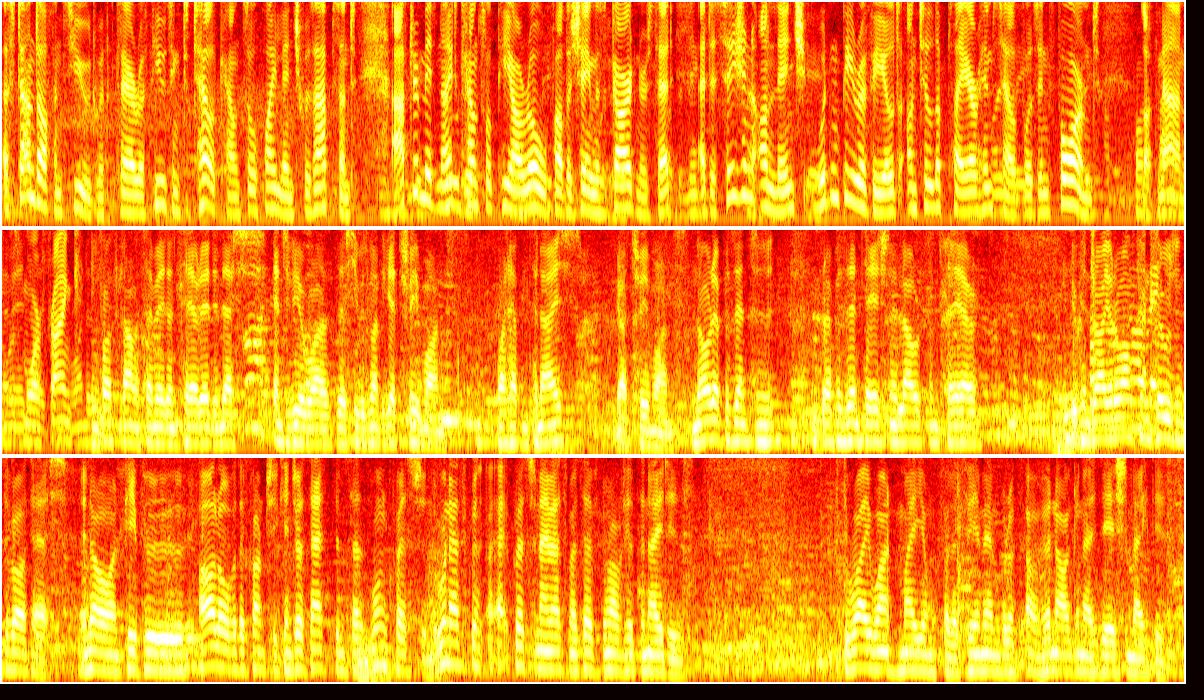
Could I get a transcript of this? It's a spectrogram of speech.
A standoff ensued, with Clare refusing to tell council why Lynch was absent. After midnight, council PRO Father Seamus Gardner said a decision on Lynch wouldn't be revealed until the player himself was informed. Loughnane was more frank. The first comments I made on Claire Reid in that interview was that she was going to get three months. What happened tonight? We got three months. No representation allowed from Clare. You can draw your own conclusions about that, you know, and people all over the country can just ask themselves one question. The one ask- uh, question I'm asking myself coming out here tonight is, do I want my young fella to be a member of, of an organisation like this?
